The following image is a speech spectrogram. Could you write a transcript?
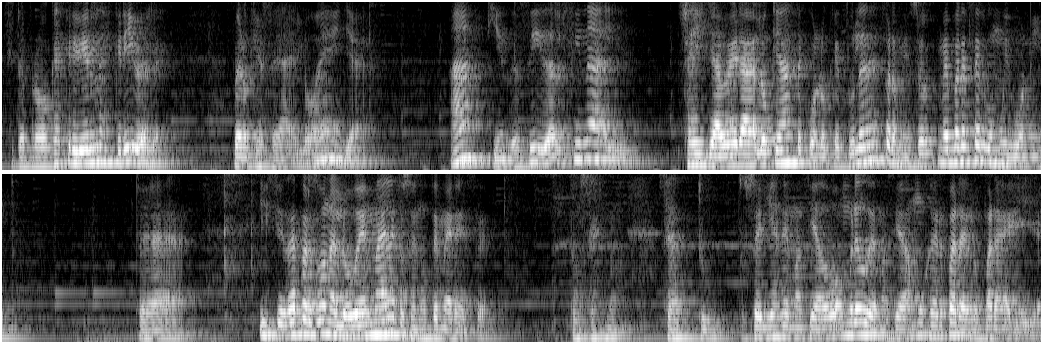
Si te provoca escribirle, escríbele. Pero que sea él o ella. Ah, quien decida al final. O sea, ya verá lo que hace con lo que tú le des permiso. Me parece algo muy bonito. O sea, y si esa persona lo ve mal, entonces no te merece. Entonces no. O sea, tú, tú serías demasiado hombre o demasiada mujer para él o para ella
